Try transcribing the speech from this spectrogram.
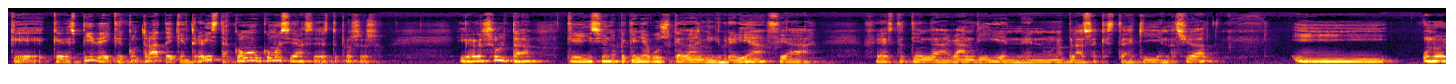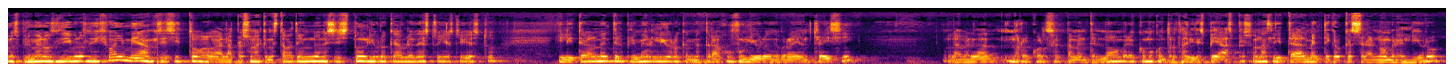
que, despide y que contrata y que entrevista. ¿Cómo, ¿Cómo se hace este proceso? Y resulta que hice una pequeña búsqueda en mi librería, fui a, esta tienda Gandhi en, en, una plaza que está aquí en la ciudad y uno de los primeros libros le dije, oye, mira, necesito a la persona que me estaba teniendo, necesito un libro que hable de esto y esto y esto. Y literalmente el primer libro que me trajo fue un libro de Brian Tracy la verdad, no recuerdo exactamente el nombre, cómo contratar y despedir a las personas. Literalmente creo que ese era el nombre del libro.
